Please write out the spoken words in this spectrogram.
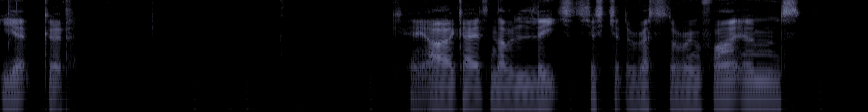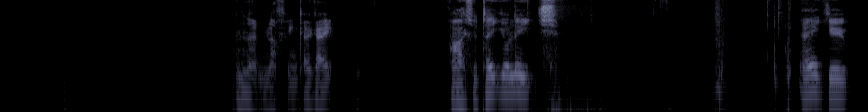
Yep, good. Okay, oh, okay, it's another leech. Just check the rest of the room for items. No, nothing. Okay. I shall take your leech. Thank you.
